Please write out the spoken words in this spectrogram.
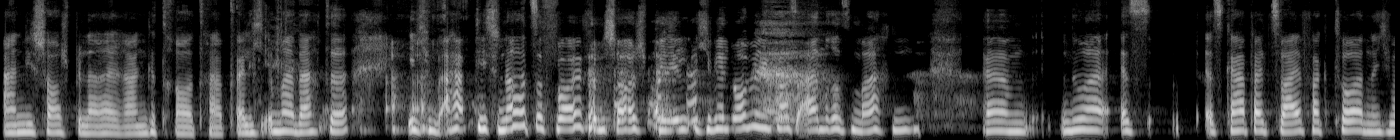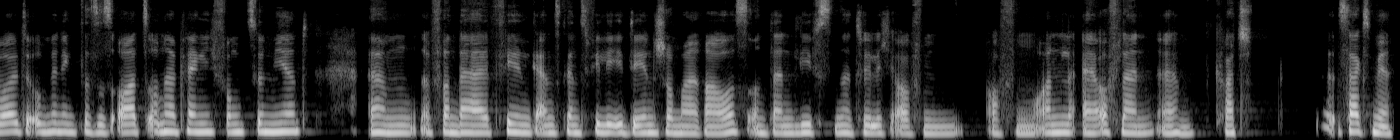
an die Schauspielerei rangetraut habe, weil ich immer dachte, ich habe die Schnauze voll von Schauspiel, ich will unbedingt was anderes machen. Ähm, nur es, es gab halt zwei Faktoren. Ich wollte unbedingt, dass es ortsunabhängig funktioniert. Ähm, von daher fielen ganz, ganz viele Ideen schon mal raus. Und dann lief es natürlich auf dem, auf dem Online, äh, Offline, äh, Quatsch, sag's mir.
